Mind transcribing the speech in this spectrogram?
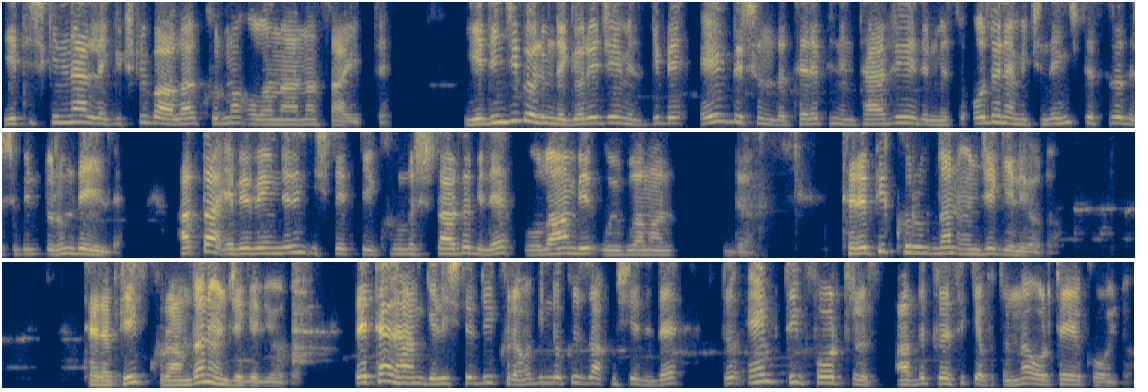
yetişkinlerle güçlü bağlar kurma olanağına sahipti. Yedinci bölümde göreceğimiz gibi ev dışında terapinin tercih edilmesi o dönem içinde hiç de sıra dışı bir durum değildi. Hatta ebeveynlerin işlettiği kuruluşlarda bile olağan bir uygulamaydı. Terapi kurumdan önce geliyordu. Terapi kuramdan önce geliyordu. Bettelheim geliştirdiği kuramı 1967'de The Empty Fortress adlı klasik yapıtında ortaya koydu.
